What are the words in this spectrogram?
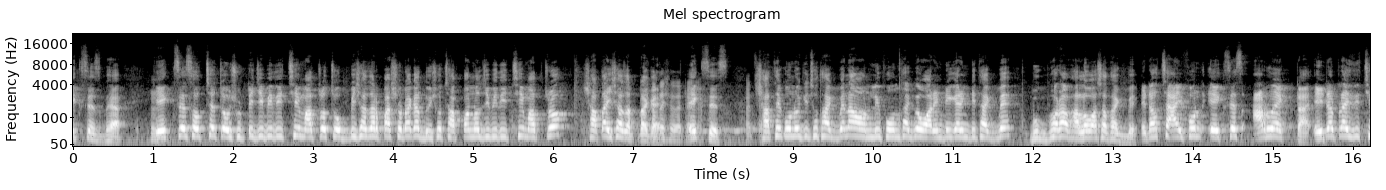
এক্সএস ভাইয়া এক্সএস হচ্ছে চৌষট্টি জিবি দিচ্ছি মাত্র চব্বিশ হাজার পাঁচশো টাকা দুইশো ছাপ্পান্ন জিবি দিচ্ছি মাত্র সাতাইশ হাজার টাকায়। 27,000 টাকা। এক্সএস আচ্ছা। সাথে কোনো কিছু থাকবে না অনলি ফোন থাকবে ওয়ারেন্টি গ্যারেন্টি থাকবে বুক ভরা ভালোবাসা থাকবে। এটা হচ্ছে আইফোন এক্সএস আরও একটা। এটার প্রাইস দিচ্ছি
